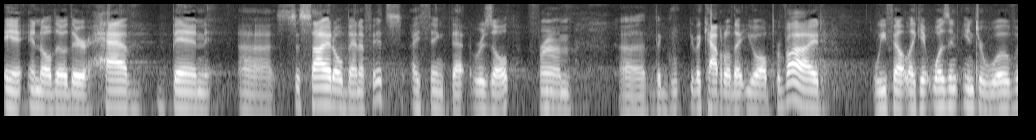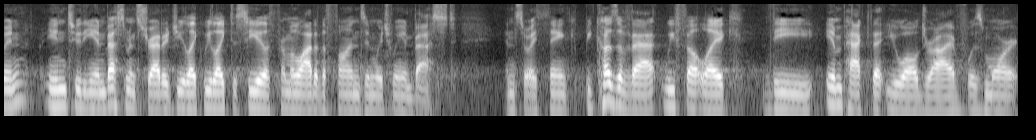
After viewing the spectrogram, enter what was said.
and, and, although there have been uh, societal benefits, I think that result from uh, the, the capital that you all provide, we felt like it wasn't interwoven into the investment strategy like we like to see from a lot of the funds in which we invest. And so I think because of that, we felt like the impact that you all drive was more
